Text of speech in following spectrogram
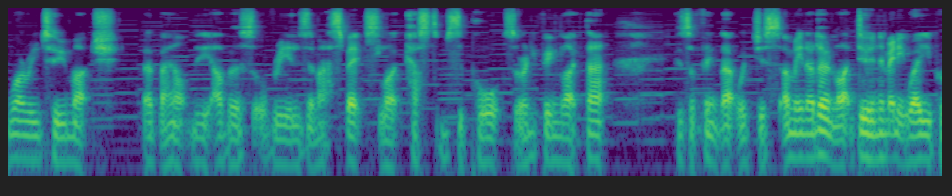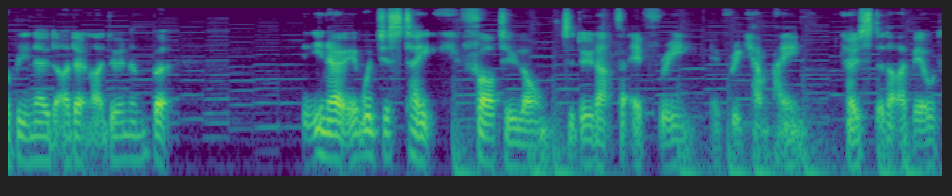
worry too much about the other sort of realism aspects like custom supports or anything like that because I think that would just I mean I don't like doing them anyway you probably know that I don't like doing them but you know it would just take far too long to do that for every every campaign coaster that I build.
